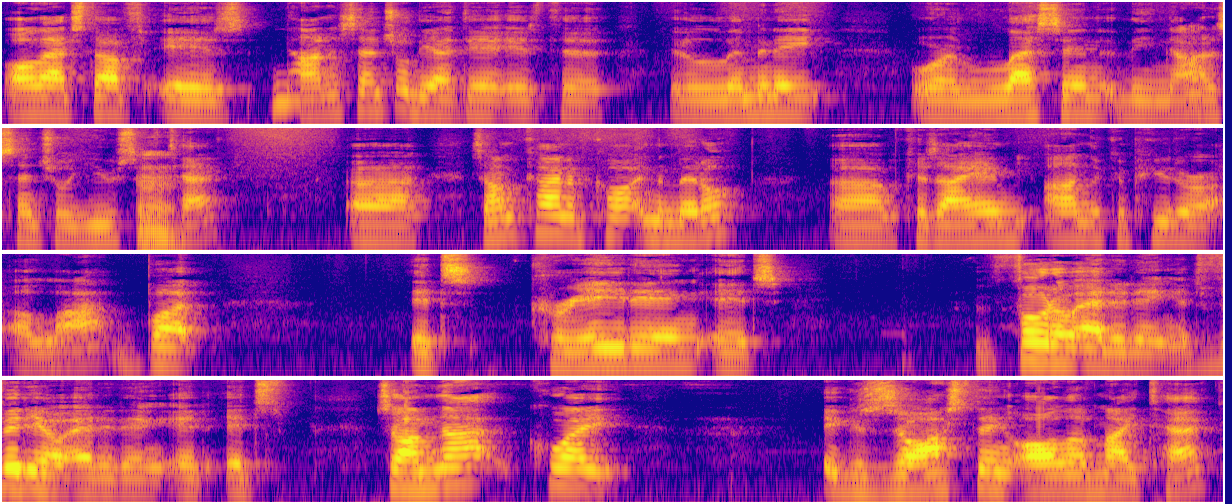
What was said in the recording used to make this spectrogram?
all that stuff is non-essential. The idea is to eliminate or lessen the non-essential use of Mm. tech. Uh, so I'm kind of caught in the middle uh, because I am on the computer a lot, but it's creating, it's photo editing, it's video editing, it, it's so I'm not quite exhausting all of my tech,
